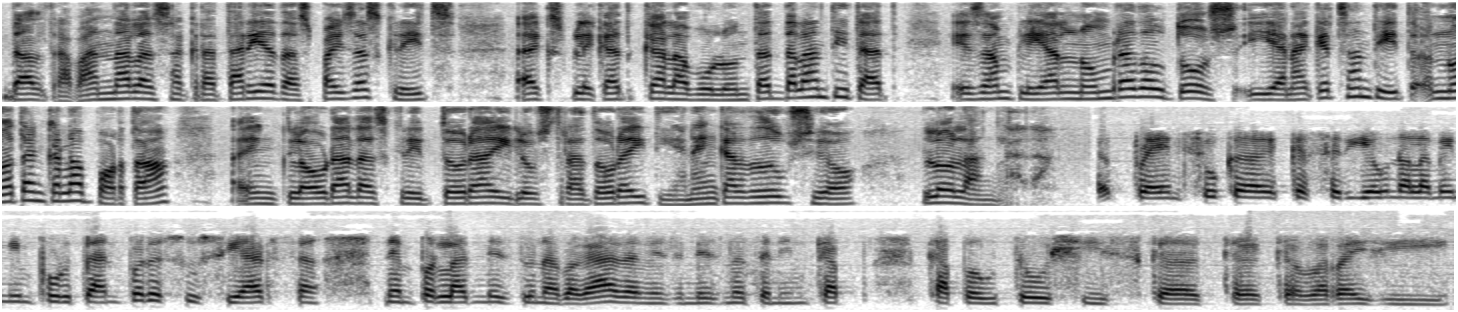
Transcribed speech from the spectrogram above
D'altra banda, la secretària d'Espais Escrits ha explicat que la voluntat de l'entitat és ampliar el nombre d'autors i en aquest sentit no ha tancat la porta a incloure l'escriptora, il·lustradora i tianenca d'adopció Lola Anglada penso que, que seria un element important per associar-se. N'hem parlat més d'una vegada, a més a més no tenim cap, cap autor així que, que, que barregi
